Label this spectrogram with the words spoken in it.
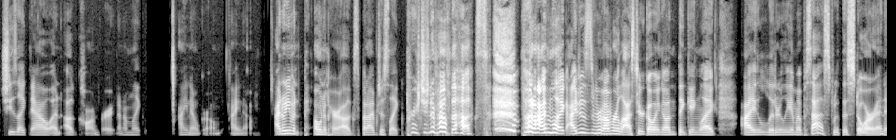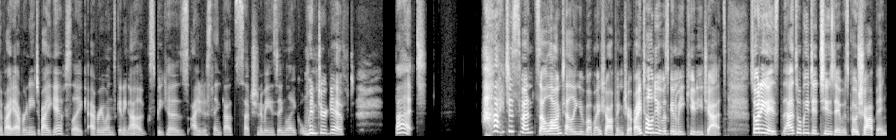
she's like now an ugg convert and i'm like i know girl i know I don't even own a pair of Uggs, but I'm just like preaching about the Uggs. but I'm like, I just remember last year going on thinking like, I literally am obsessed with this store. And if I ever need to buy gifts, like everyone's getting Uggs because I just think that's such an amazing like winter gift. But I just spent so long telling you about my shopping trip. I told you it was going to be cutie chats. So, anyways, that's what we did Tuesday was go shopping.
